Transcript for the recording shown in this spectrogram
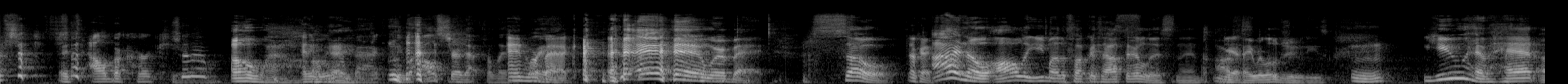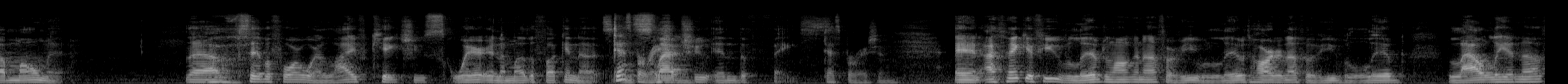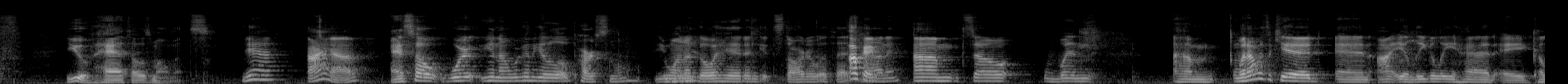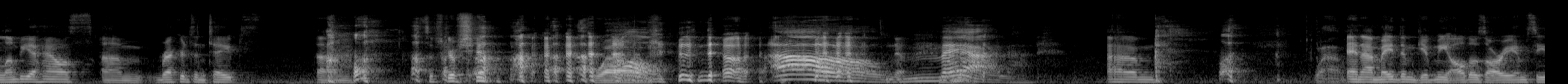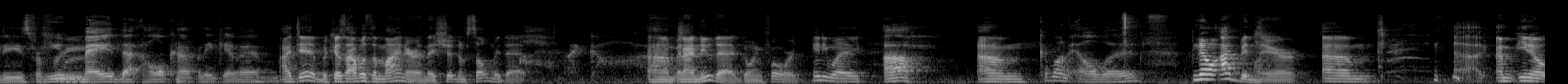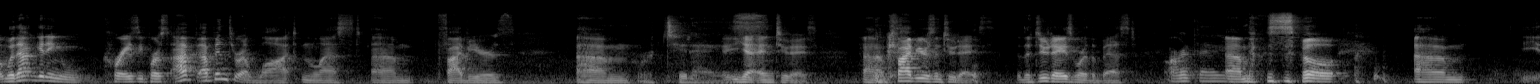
It's Albuquerque. Shut up. Oh wow. Anyway, okay. we're back. Anyway, I'll share that for later. And we're ahead. back. and we're back. So, Okay. I know all of you motherfuckers out there listening, our Yes. favorite little Judies. Mm-hmm. You have had a moment that I've said before where life kicked you square in the motherfucking nuts Desperation. and slapped you in the face. Desperation. And I think if you've lived long enough, or if you've lived hard enough, or if you've lived loudly enough, you have had those moments. Yeah, I have. And so we're, you know, we're gonna get a little personal. You want to go ahead and get started with that, Okay. Johnny? Um. So when, um, when I was a kid and I illegally had a Columbia House um, records and tapes um, subscription. Wow. no. Oh, man. Um, wow. and I made them give me all those REM CDs for free. You made that whole company give him? I did because I was a minor and they shouldn't have sold me that. Oh, my God. Um, and I knew that going forward. Anyway, Oh, um, come on, Elwood. no, I've been there. Um, I- I'm, you know, without getting crazy person, I've I've been through a lot in the last um, five years. Um, Or two days. yeah, in two days. Um, Five years and two days. The two days were the best. Aren't they? Um, so, um,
